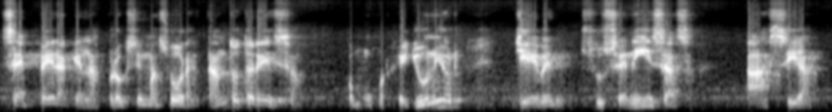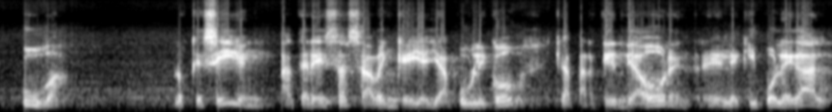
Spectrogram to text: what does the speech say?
Se espera que en las próximas horas tanto Teresa como Jorge Junior lleven sus cenizas hacia Cuba. Los que siguen a Teresa saben que ella ya publicó que a partir de ahora entre el equipo legal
